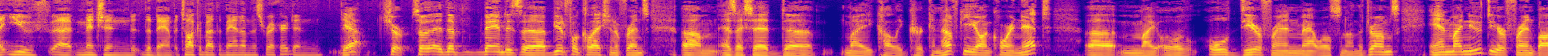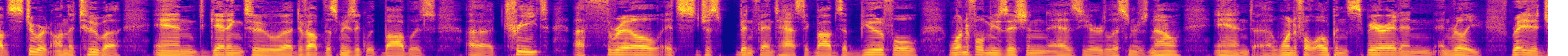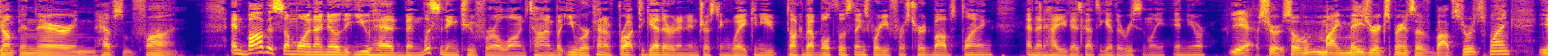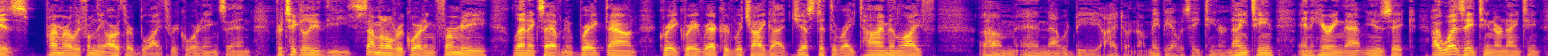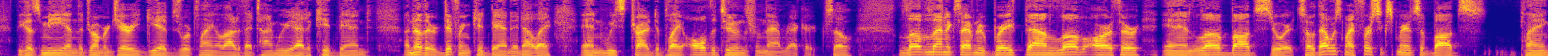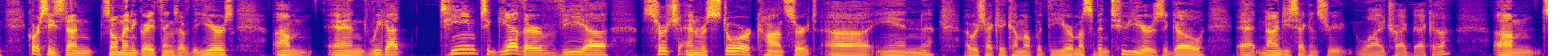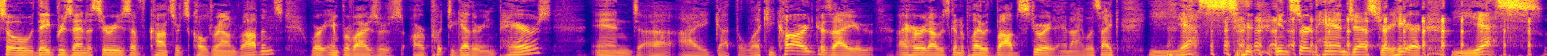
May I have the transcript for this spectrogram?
Uh, you've uh, mentioned the band, but talk about the band on this record and Yeah, sure. So uh, the band is a beautiful collection of friends. Um, as I said, uh, my colleague Kirk Knuffke on cornet, uh, my old, old dear friend Matt Wilson on the drums, and my new dear friend Bob Stewart on the tuba. And getting to uh, develop this music with Bob was a treat, a thrill. It's just been fantastic. Bob's a beautiful, wonderful musician, as your listeners know, and a wonderful open spirit and, and really ready to jump in there and have some fun. And Bob is someone I know that you had been listening to for a long time, but you were kind of brought together in an interesting way. Can you talk about both those things where you first heard Bob's playing and then how you guys got together recently in New York? Yeah, sure. So my major experience of Bob Stewart's playing is primarily from the Arthur Blythe recordings and particularly the seminal recording for me, Lenox Avenue Breakdown, great, great record, which I got just at the right time in life. Um, and that would be, I don't know, maybe I was 18 or 19 and hearing that music. I was 18 or 19 because me and the drummer Jerry Gibbs were playing a lot of that time. We had a kid band, another different kid band in LA and we tried to play all the tunes from that record. So love Lenox Avenue Breakdown, love Arthur and love Bob Stewart. So that was my first experience of Bob's playing. Of course, he's done so many great things over the years. Um, and we got teamed together via Search and Restore concert uh, in, I wish I could come up with the year, it must have been two years ago at 92nd Street Y Tribeca. Um, so they present a series of concerts called Round Robins, where improvisers are put together in pairs. And uh, I got the lucky card because I I heard I was going to play with Bob Stewart, and I was like, yes, insert hand gesture here, yes.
